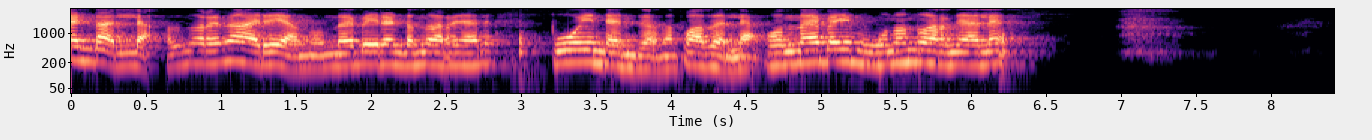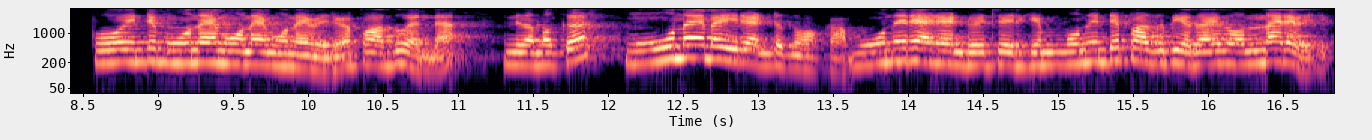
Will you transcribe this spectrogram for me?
രണ്ടല്ല അതെന്ന് പറയുന്നത് അരയാണ് ഒന്ന് ബൈ രണ്ടെന്ന് പറഞ്ഞാൽ പോയിന്റ് അഞ്ചാണ് അപ്പോൾ അതല്ല. ഒന്ന് ബൈ മൂന്നെന്ന് പറഞ്ഞാൽ പോയിന്റ് മൂന്ന് മൂന്ന് മൂന്ന് വരും. അപ്പോൾ അതുമല്ല. ഇനി നമുക്ക് മൂന്ന് ബൈ രണ്ട് നോക്കാം. മൂന്ന് രണ്ട് വെച്ചായിരിക്കും മൂന്നിന്റെ പകുതി അതായത് ഒന്നര വരും.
